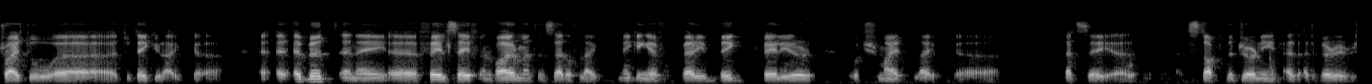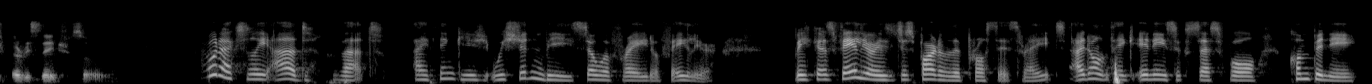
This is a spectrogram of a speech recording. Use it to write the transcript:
try to uh, to take you like uh, a, a bit in a uh, fail-safe environment instead of like making a very big failure, which might like uh, let's say uh, stop the journey at, at a very early stage. So I would actually add that I think sh we shouldn't be so afraid of failure because failure is just part of the process, right? I don't think any successful company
